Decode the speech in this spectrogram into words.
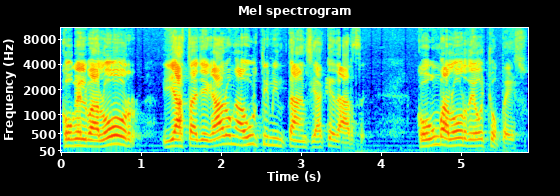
con el valor, y hasta llegaron a última instancia a quedarse con un valor de 8 pesos.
